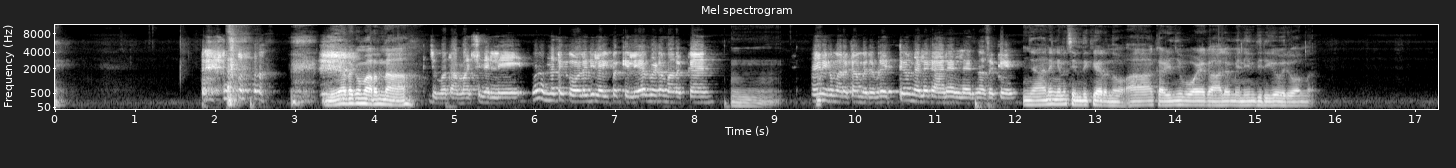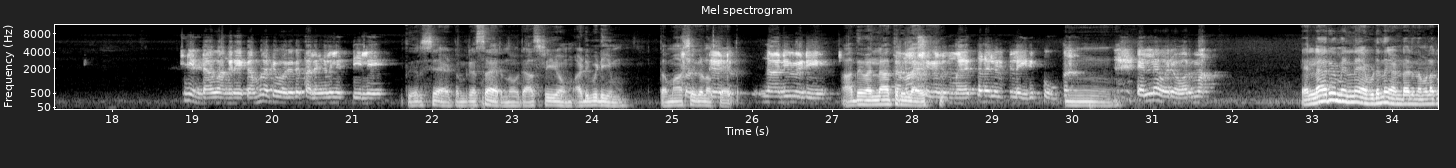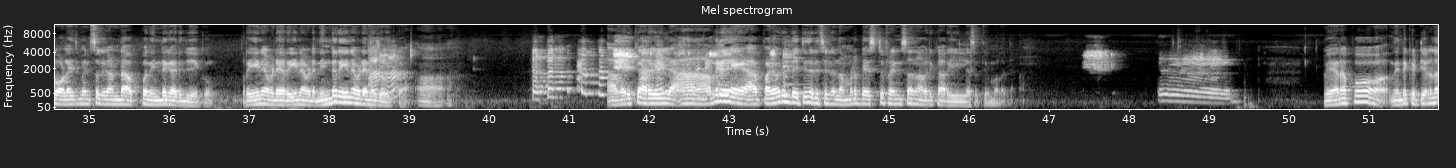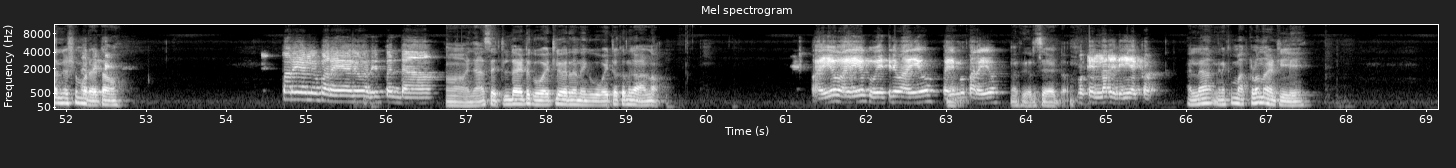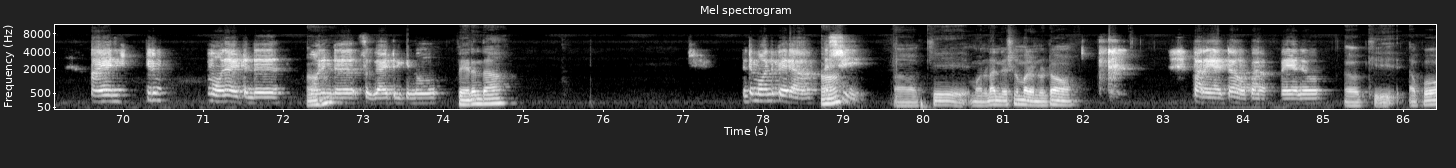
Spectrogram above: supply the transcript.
നീ അതൊക്കെ മറന്നാ? ചുമ്മാ തമാശനല്ലേ? അന്നത്തെ കോളേജ് ഒക്കെ അല്ലേ അവിടെ മറക്കാൻ. അങ്ങനെയൊക്കെ മറക്കാൻ പറ്റും. ഇവിടെ ഏറ്റവും നല്ല കാലമല്ലായിരുന്നു അതൊക്കെ? ഞാനിങ്ങനെ ചിന്തിക്കായിരുന്നു. ആ കഴിഞ്ഞു പോയ കാലം ഇനിയും തിരികെ വരുമെന്ന് ഇനി ഉണ്ടാവും അങ്ങനെയൊക്കെ. നമ്മളൊക്കെ ഓരോരോ തലങ്ങളിൽ എത്തിയില്ലേ? തീർച്ചയായിട്ടും. രസമായിരുന്നു രാഷ്ട്രീയവും അടിപിടിയും തമാശകളൊക്കെ ആയിട്ട്. അത് വല്ലാത്തൊരു ലൈഫ് ഇരിപ്പും. എല്ലാം ഒരു ഓർമ്മ. എല്ലാവരും എന്നെ എവിടുന്ന് കണ്ടാലും നമ്മളെ കോളേജ് മെൻസ് ഒക്കെ കണ്ട അപ്പൊ നിന്റെ കാര്യം ചോദിക്കും. റീൻ എവിടെ റീൻ എവിടെ? നിന്റെ റീൻ എവിടെയെന്നാ ചോദിക്കാം? ആ. അവർക്ക് അറിയില്ല. ആ അവർ പലവരും തെറ്റിദ്ധരിച്ചിട്ടുണ്ട്. നമ്മുടെ ബെസ്റ്റ് ഫ്രണ്ട്സ് ആണെന്ന് അവർക്ക് അറിയില്ല സത്യം പറഞ്ഞ. വേറെ അപ്പോ നിന്റെ കെട്ടിയവനോട് അന്വേഷണം പറയാട്ടോ പറയാലോ പറയാലോ. അതിനിപ്പോ എന്താ? ആ ഞാൻ സെറ്റിൽഡ് ആയിട്ട് കുവൈറ്റിൽ വരുന്നുണ്ടെങ്കിൽ കുവൈറ്റൊക്കെ ഒന്ന് കാണണം. വായോ വായോ കുവൈത്തിന് വായോ വരുമ്പോ പറയോ? തീർച്ചയായിട്ടും. നമുക്ക് എല്ലാം റെഡിയാക്കാം. അല്ല നിനക്ക് മക്കളൊന്നും ആയിട്ടില്ലേ? ആ എനിക്കൊരു മോനായിട്ടുണ്ട്. മോനുണ്ട് സുഖമായിട്ടിരിക്കുന്നു പേരെന്താ? എന്റെ മോന്റെ പേരാ? ഓക്കെ. മോനോട് അന്വേഷണം പറയണ്ട കേട്ടോ. പറയാട്ടോ പറയാലോ. ഓക്കെ. അപ്പോ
